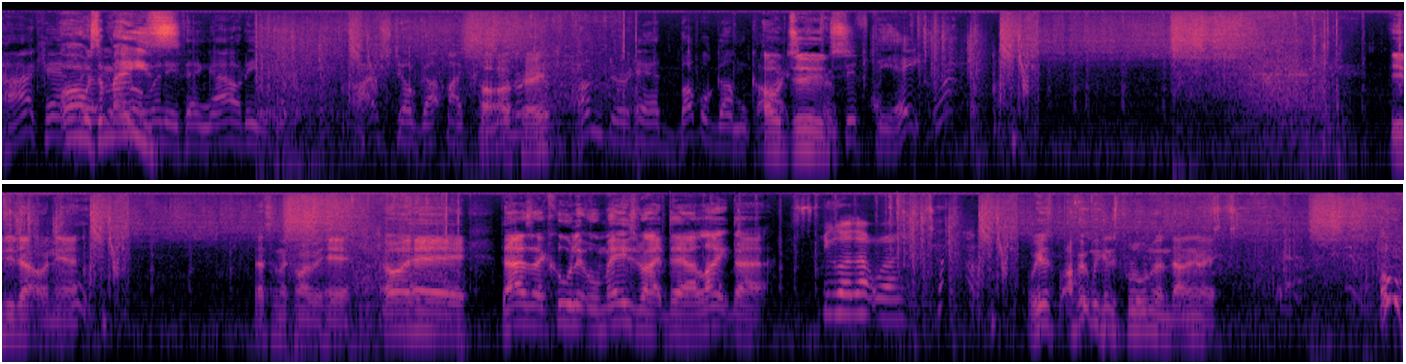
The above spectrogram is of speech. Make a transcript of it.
I can't. Oh, it's a maze. Anything out either. I've still got my Oh, okay. Thunderhead bubblegum card Oh, dudes. from '58. You do that one, yeah. That's gonna come over here. Oh, hey. That's a cool little maze right there. I like that. You got that one. We just, I think we can just pull all of them down anyway. Oh.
